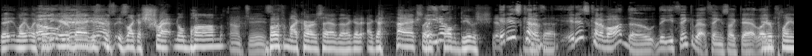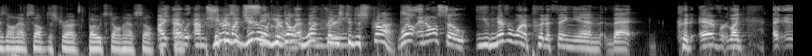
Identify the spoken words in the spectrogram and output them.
That like like Oh, the airbag yeah, is, is, is like a shrapnel bomb. Oh, jeez. Both of my cars have that. I got I got I actually But have to know, call the dealership. it is kind of that. it is kind of odd though that you think about things like that. Like airplanes don't have self destruct. Boats don't have self destruct. I, am sure, because like, in general you don't want things to destruct. Well, and also you never want to put a thing in that could ever like uh, uh,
